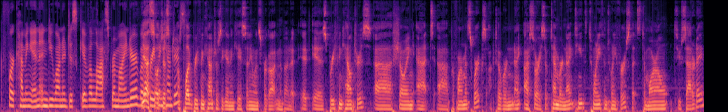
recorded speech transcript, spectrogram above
for coming in. And do you want to just give a last reminder about yes, Brief I'll just Encounters? I'll plug Brief Encounters again in case anyone's forgotten about it. It is Brief Encounters uh, showing at uh, Performance Works October ni- uh, sorry September 19th, 20th, and 21st. That's tomorrow to Saturday,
